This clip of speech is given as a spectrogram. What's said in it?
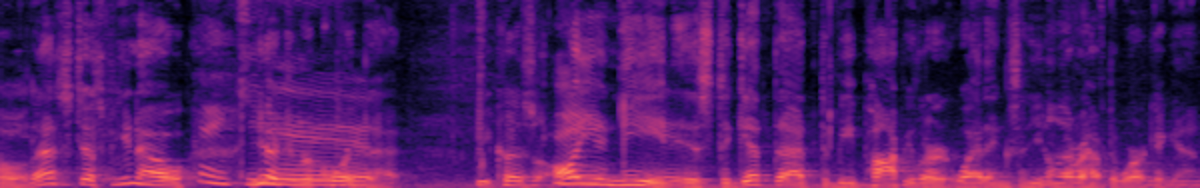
Beautiful. That's just, you know, Thank you, you have to record that. Because all you need you. is to get that to be popular at weddings and you'll never have to work again.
